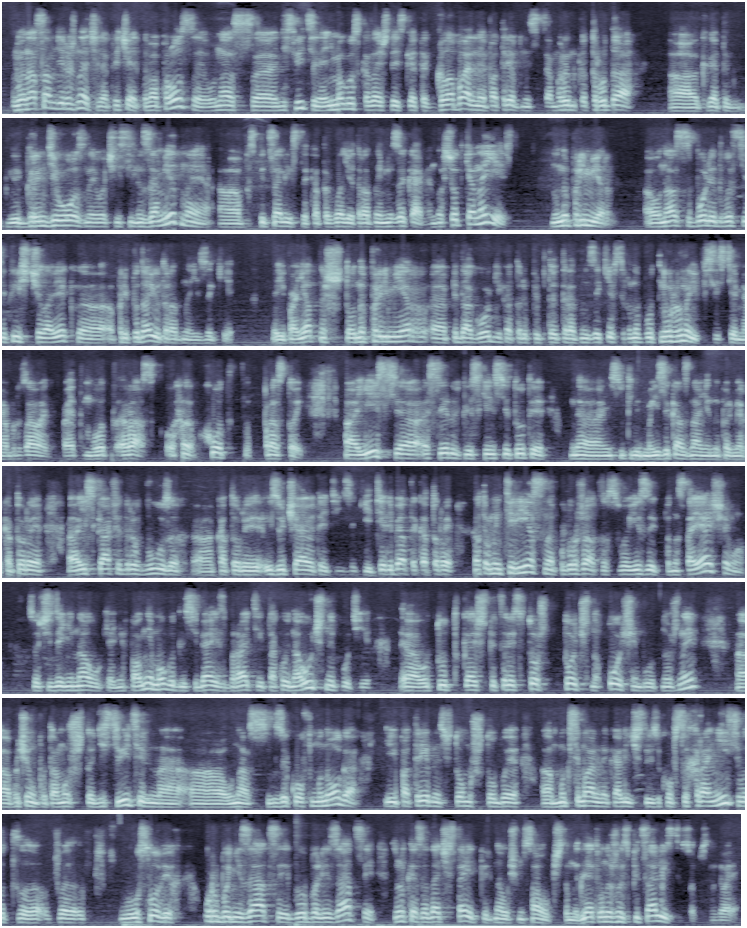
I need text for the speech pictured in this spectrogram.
Мы на самом деле уже начали отвечать на вопросы. У нас э, действительно, я не могу сказать, что есть какая-то глобальная потребность там, рынка труда, а, какая-то грандиозная и очень сильно заметная а, в специалистах, которые владеют родными языками, но все-таки она есть. Ну, например, у нас более 20 тысяч человек э, преподают родные языки. И понятно, что, например, э, педагоги, которые преподают родные языки, все равно будут нужны в системе образования. Поэтому вот раз, ход простой. А Есть э, исследовательские институты, институты языкознания, например, которые есть кафедры в вузах, которые изучают эти языки. Те ребята, которые, которым интересно погружаться в свой язык по-настоящему, с точки зрения науки, они вполне могут для себя избрать и такой научный путь. И, э, вот тут, конечно, специалисты тоже точно очень будут нужны. А, Почему? Потому что действительно а, у нас языков много, и потребность в том, чтобы а, максимальное количество языков сохранить вот э, в, в условиях урбанизации, глобализации, такая задача стоит перед научным сообществом. И для этого нужны специалисты, собственно говоря.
